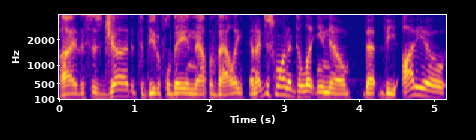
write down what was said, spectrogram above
Hi, this is Judd. It's a beautiful day in Napa Valley, and I just wanted to let you know that the audio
